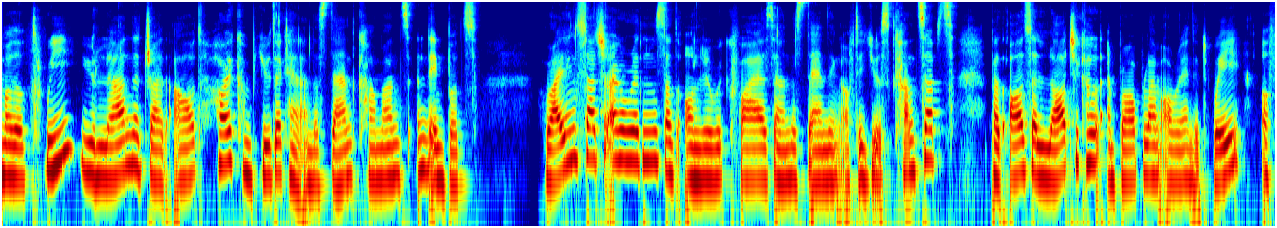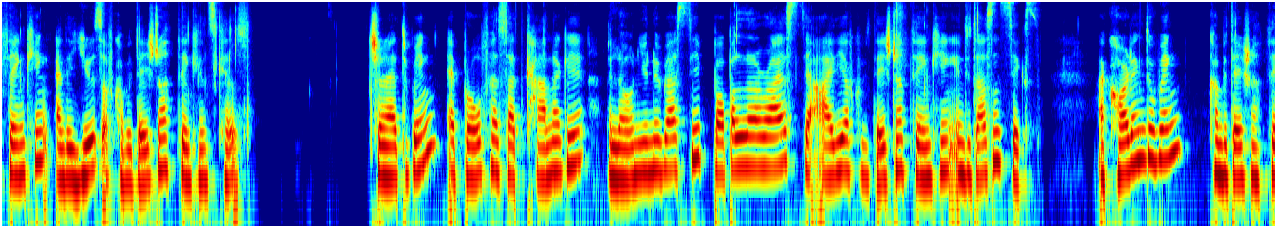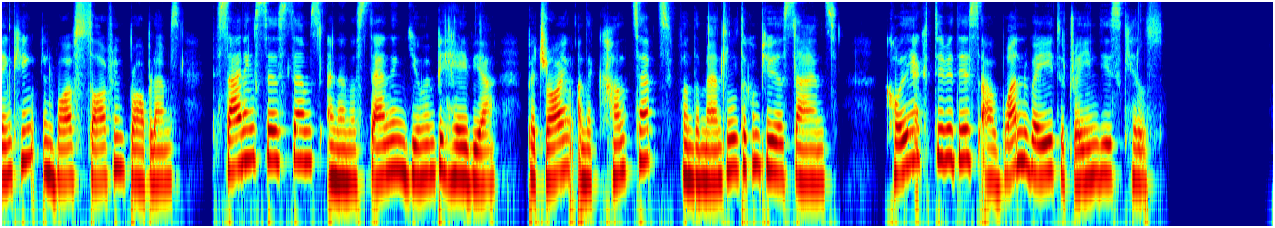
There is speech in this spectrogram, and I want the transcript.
In Module 3, you learn and try out how a computer can understand commands and inputs. Writing such algorithms not only requires an understanding of the used concepts, but also a logical and problem-oriented way of thinking and the use of computational thinking skills. Jeannette Wing, a professor at Carnegie Mellon University, popularized the idea of computational thinking in 2006. According to Wing, computational thinking involves solving problems, designing systems and understanding human behavior by drawing on the concepts fundamental to computer science, Coding activities are one way to train these skills.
